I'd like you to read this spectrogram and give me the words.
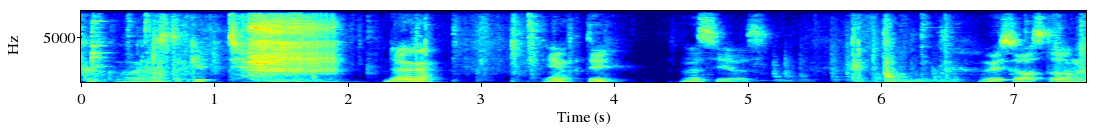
Gucken wir mal, was da gibt. Nö, empty. Na, servus. Alles austragen.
